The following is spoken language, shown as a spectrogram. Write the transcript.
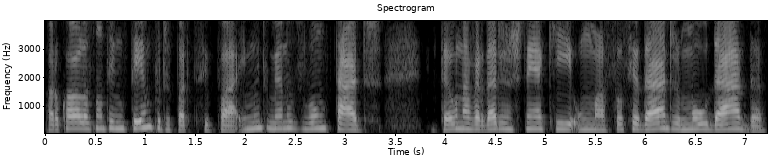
para o qual elas não têm tempo de participar e muito menos vontade. Então, na verdade, a gente tem aqui uma sociedade moldada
